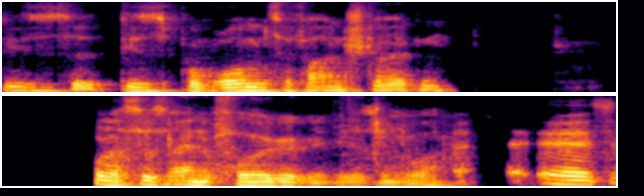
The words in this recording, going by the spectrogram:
dieses, dieses Pogrom zu veranstalten? Oder ist es eine Folge gewesen nur? Äh, Es,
